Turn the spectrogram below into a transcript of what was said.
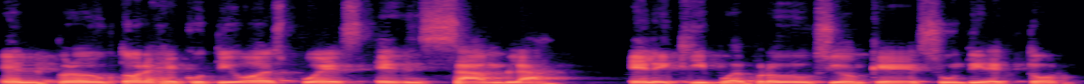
El productor ejecutivo después ensambla el equipo de producción, que es un director,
